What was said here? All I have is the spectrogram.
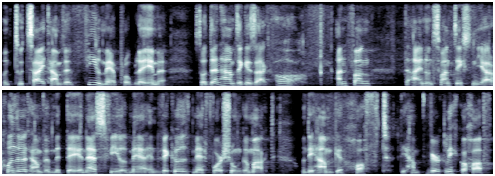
Und zurzeit haben wir viel mehr Probleme. So dann haben sie gesagt, oh, Anfang der 21. Jahrhundert haben wir mit DNS viel mehr entwickelt, mehr Forschung gemacht und die haben gehofft, die haben wirklich gehofft.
